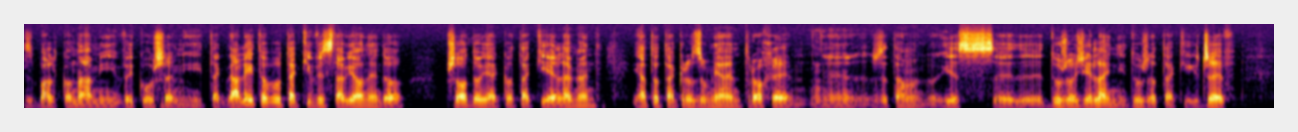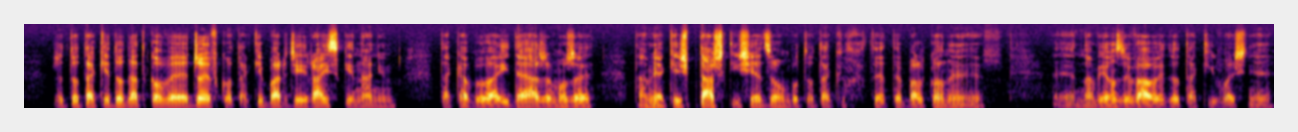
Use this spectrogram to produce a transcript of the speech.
z balkonami, wykuszem i tak dalej, to był taki wystawiony do przodu jako taki element. Ja to tak rozumiałem trochę, e, że tam jest e, dużo zieleni, dużo takich drzew, że to takie dodatkowe drzewko, takie bardziej rajskie na nim. Taka była idea, że może tam jakieś ptaszki siedzą, bo to tak te, te balkony e, nawiązywały do takich właśnie,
